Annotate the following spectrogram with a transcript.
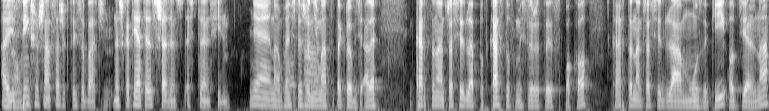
ale jest No. większa szansa, że ktoś zobaczy. Na przykład ja teraz szedłem w, w ten film. Nie, no myślę, że nie ma co tak robić, ale karta na czasie dla podcastów myślę, że to jest spoko. Karta na czasie dla muzyki oddzielna.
